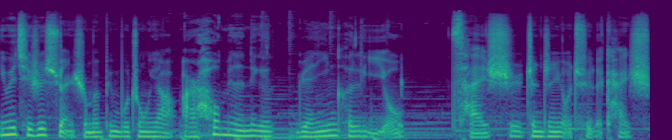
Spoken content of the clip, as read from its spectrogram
因为其实选什么并不重要，而后面的那个原因和理由，才是真正有趣的开始。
